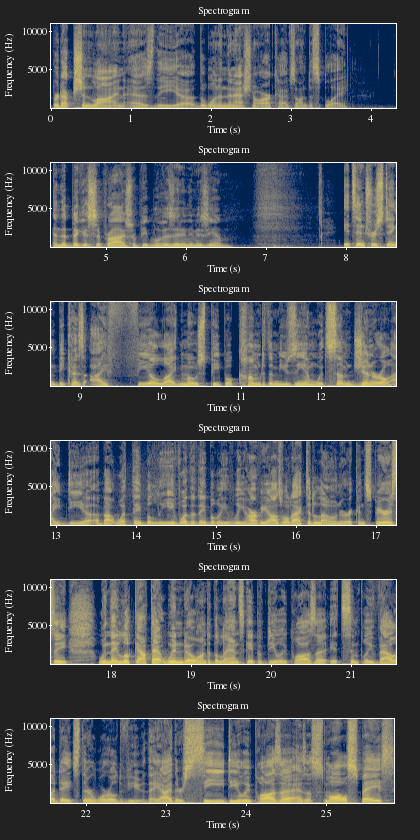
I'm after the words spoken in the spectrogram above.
production line as the uh, the one in the National Archives on display. And the biggest surprise for people visiting the museum? It's interesting because I feel like most people come to the museum with some general idea about what they believe, whether they believe Lee Harvey Oswald acted alone or a conspiracy. When they look out that window onto the landscape of Dealey Plaza, it simply validates their worldview. They either see Dealey Plaza as a small space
